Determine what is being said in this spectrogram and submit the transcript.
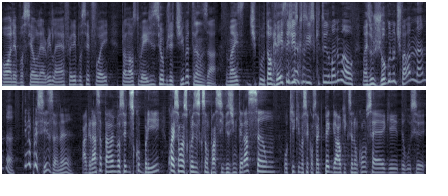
olha, você é o Larry Leffer e você foi pra Lost Wages e seu objetivo é transar. Mas, tipo, talvez seja escrito, escrito no manual, mas o jogo não te fala nada. E não precisa, né? A graça tá em você descobrir quais são as coisas que são passíveis de interação, o que, que você consegue pegar, o que, que você não consegue. se-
